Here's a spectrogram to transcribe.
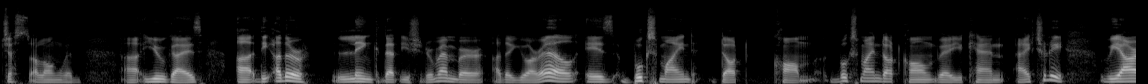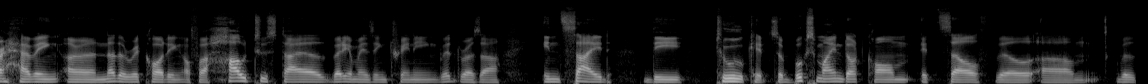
just along with uh, you guys. Uh, the other link that you should remember, other URL, is booksmind.com. Booksmind.com, where you can actually, we are having another recording of a how to style, very amazing training with Raza inside the toolkit. So booksmind.com itself will um, will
